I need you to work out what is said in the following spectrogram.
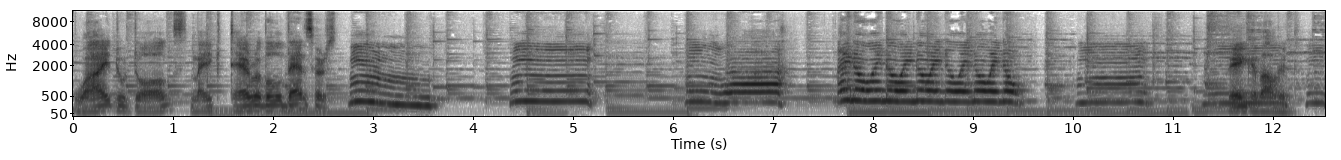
Why do dogs make terrible dancers? Hmm. Hmm. Hmm. Uh, I know, I know, I know, I know, I know, I know. Hmm. hmm, Think about it. hmm.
